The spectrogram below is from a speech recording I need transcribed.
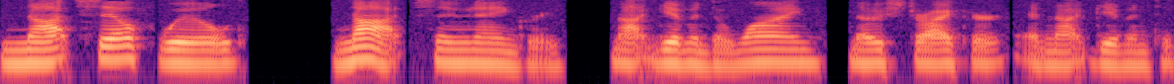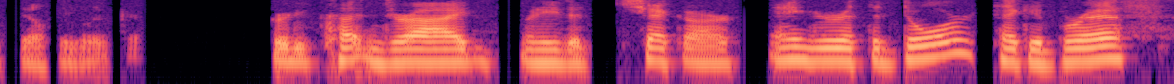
not self willed, not soon angry, not given to wine, no striker, and not given to filthy lucre. Pretty cut and dried. We need to check our anger at the door, take a breath.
